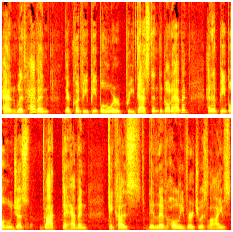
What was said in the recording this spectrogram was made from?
And with heaven, there could be people who were predestined to go to heaven, and then people who just got to heaven because they lived holy, virtuous lives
